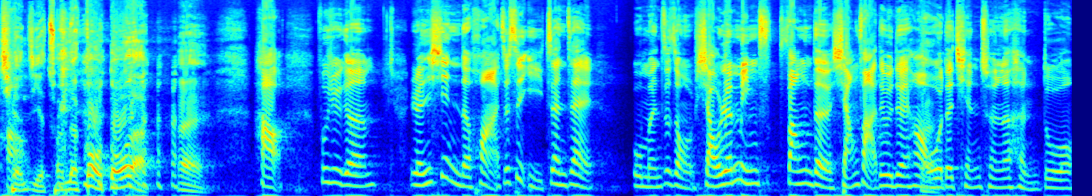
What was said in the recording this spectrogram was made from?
钱也存得够多了。哎，好，富旭哥，人性的话，这是以站在。我们这种小人民方的想法，对不对？哈，我的钱存了很多，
